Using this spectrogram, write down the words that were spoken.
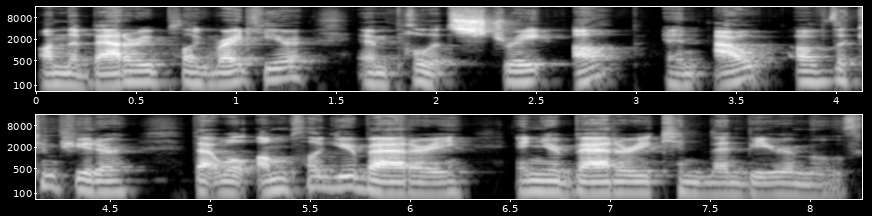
on the battery plug right here and pull it straight up and out of the computer. That will unplug your battery and your battery can then be removed.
